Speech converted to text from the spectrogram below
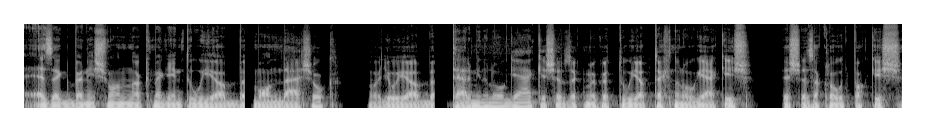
ezekben is vannak megint újabb mondások, vagy újabb terminológiák, és ezek mögött újabb technológiák is, és ez a Cloudpak is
